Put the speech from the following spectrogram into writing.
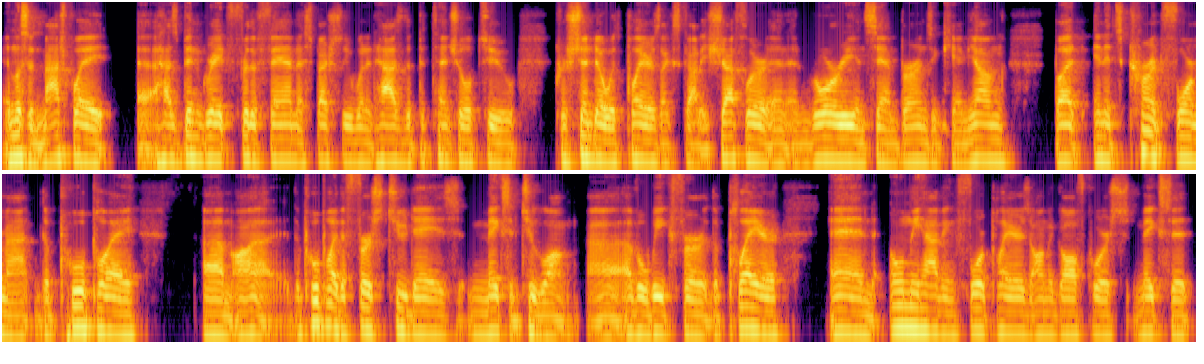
And listen, match play uh, has been great for the fan, especially when it has the potential to crescendo with players like Scotty Scheffler and, and Rory and Sam Burns and Cam Young. But in its current format, the pool play, um, on the pool play the first two days makes it too long uh, of a week for the player and only having four players on the golf course makes it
